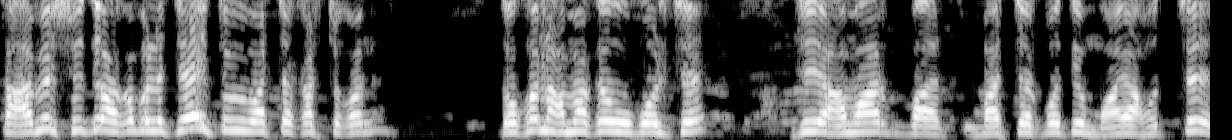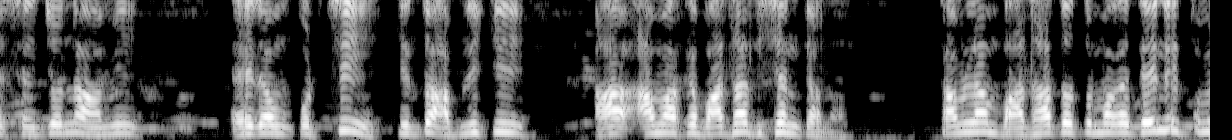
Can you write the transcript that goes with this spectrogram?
তা আমি শুধু ওকে বলেছি, এই তুমি বাচ্চা কাটছো কেন? তখন আমাকে ও বলছে যে, আমার বাচ্চার প্রতি মায়া হচ্ছে, সেই জন্য আমি এরকম করছি, কিন্তু আপনি কি আমাকে বাধা দিচ্ছেন কেন? তা আমি বললাম, বাধা তো তোমাকে দেয়নি, তুমি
